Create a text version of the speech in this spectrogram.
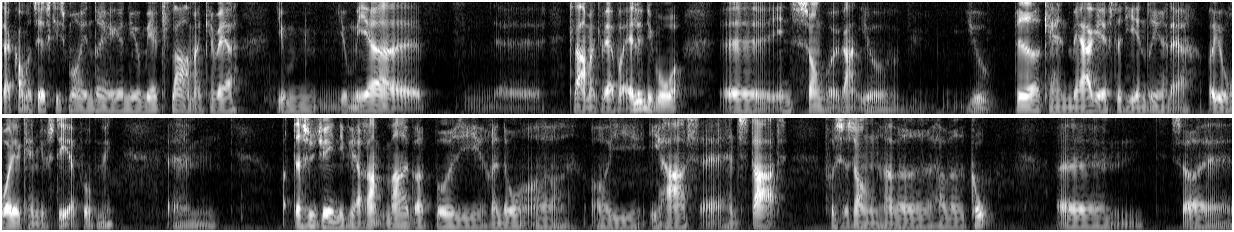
der kommer til at ske små ændringer igen. Jo mere klar man kan være, jo, jo mere øh, klar man kan være på alle niveauer, øh, inden sæsonen går i gang, jo, jo bedre kan han mærke efter de ændringer, der er, og jo hurtigere kan han justere på dem. Ikke? Øh, og der synes jeg egentlig, vi har ramt meget godt, både i Renault og, og i, i Haas. At hans start på sæsonen har været, har været god. Øh, så øh,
